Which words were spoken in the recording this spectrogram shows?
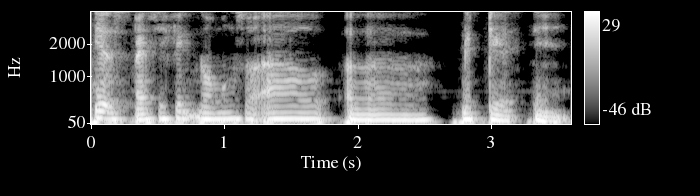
Ya spesifik ngomong soal eh ngedate nya.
